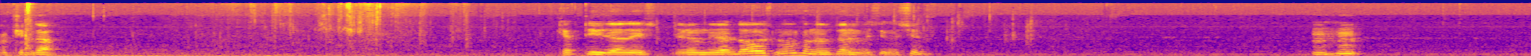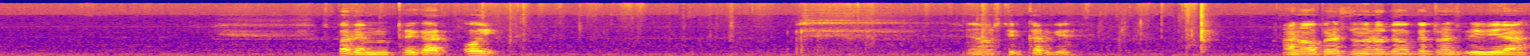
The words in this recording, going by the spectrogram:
Oh, ¿Qué actividades? De la unidad 2, ¿no? De la investigación. Es para entregar hoy. Tenemos que cargue. Ah, no, pero esto no lo tengo que transcribir a,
